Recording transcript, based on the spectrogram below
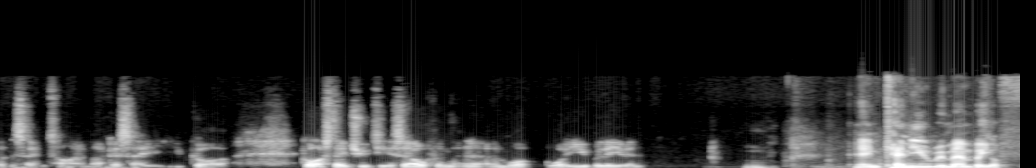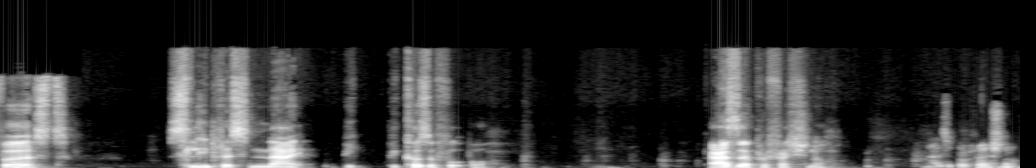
at the same time like i say you've got to, got to stay true to yourself and and what what you believe in. Hmm. And can you remember your first sleepless night because of football? As a professional. As a professional.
